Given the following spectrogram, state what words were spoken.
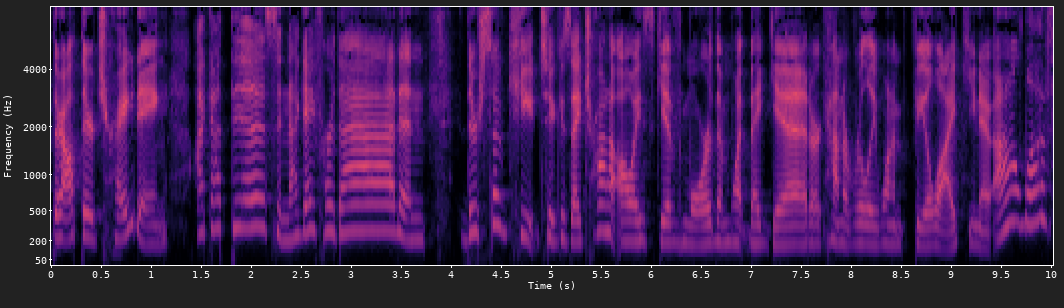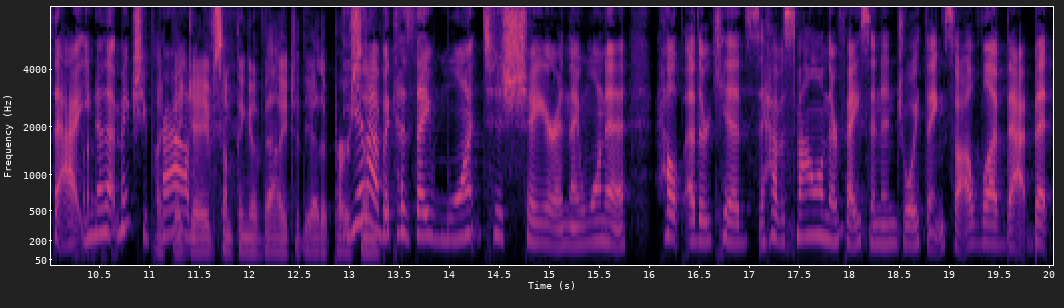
they're out there trading. I got this, and I gave her that, and they're so cute too because they try to always give more than what they get, or kind of really want to feel like, you know, I love that. You know, that makes you proud. like they gave something of value to the other person. Yeah, because they want to share and they want to help other kids have a smile on their face and enjoy things. So I love that. But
